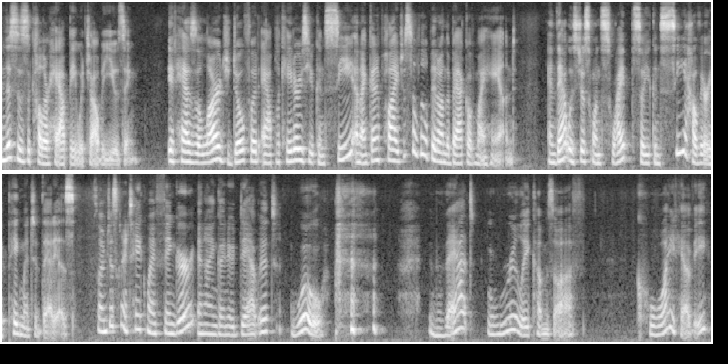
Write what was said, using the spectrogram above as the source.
And this is the color Happy, which I'll be using. It has a large doe foot applicator, as you can see, and I'm going to apply just a little bit on the back of my hand. And that was just one swipe, so you can see how very pigmented that is. So I'm just going to take my finger and I'm going to dab it. Whoa! that really comes off quite heavy.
